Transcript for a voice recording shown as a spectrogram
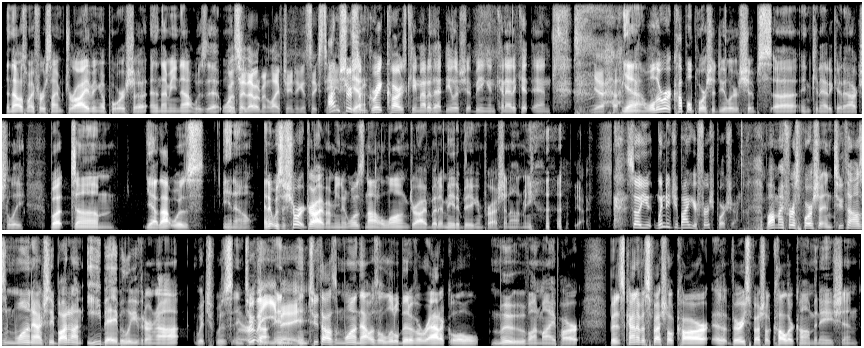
and that was my first time driving a Porsche. And I mean, that was it. I would say that would have been life changing at 16. I'm sure Yeah. some great cars came out of that dealership being in Connecticut and Yeah. yeah, well, there were a couple Porsche dealerships uh, in Connecticut actually, but um, yeah, that was you know, and it was a short drive. I mean, it was not a long drive, but it made a big impression on me. yeah. so you when did you buy your first Porsche? bought my first Porsche in 2001. I Actually, bought it on eBay, believe it or not, which was in, 2000 in, in 2001. That was a little bit of a radical move on my part, but it's kind of a special car, a very special color combination.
